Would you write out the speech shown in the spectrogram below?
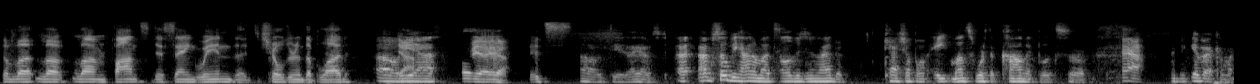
the La, La, L'Enfance de Sanguine, the children of the blood. oh Yeah. yeah. Oh yeah, yeah. It's Oh dude, I got. I, I'm so behind on my television. I had to catch up on eight months worth of comic books. So yeah. let me get back on my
